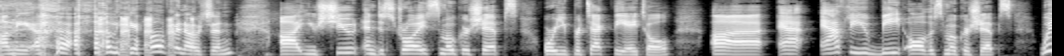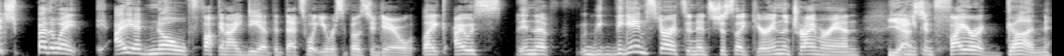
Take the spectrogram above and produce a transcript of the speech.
on the on the open ocean. Uh, you shoot and destroy smoker ships, or you protect the atoll. Uh, a- after you beat all the smoker ships, which, by the way, I had no fucking idea that that's what you were supposed to do. Like, I was in the the game starts and it's just like you're in the trimaran Yes. and you can fire a gun,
